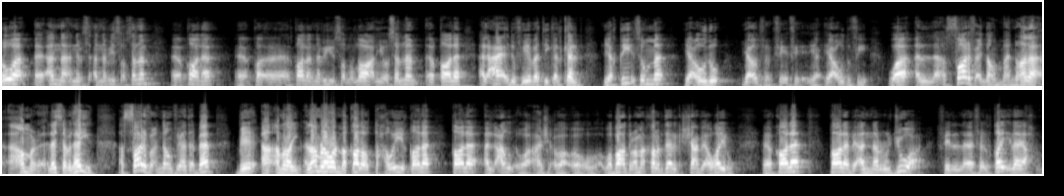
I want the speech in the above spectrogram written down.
هو آه، أن النبي صلى الله عليه وسلم آه، قال آه، قا- آه، قال النبي صلى الله عليه وسلم آه، قال العائد في هبتي كالكلب يقي ثم يعود يعود في, في, يعود فيه. والصارف عندهم أن هذا أمر ليس بالهين الصارف عندهم في هذا الباب بأمرين. الأمر الأول ما قاله الطحاوي قال قال العود وبعض العلماء قال بذلك الشعبي أو غيره آه، قال قال بأن الرجوع في في القيء لا يحرم.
